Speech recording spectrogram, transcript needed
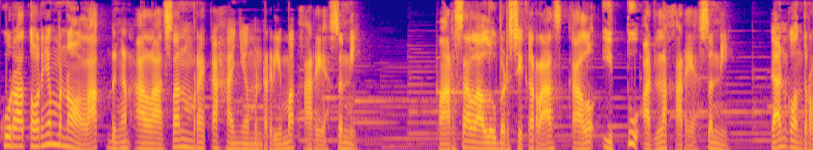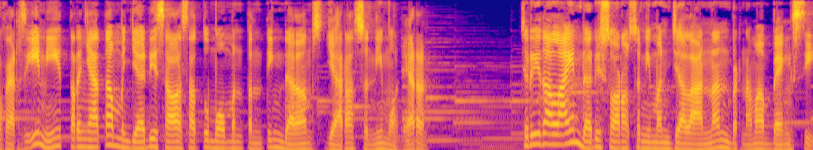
kuratornya menolak dengan alasan mereka hanya menerima karya seni. Marcel lalu bersikeras kalau itu adalah karya seni. Dan kontroversi ini ternyata menjadi salah satu momen penting dalam sejarah seni modern. Cerita lain dari seorang seniman jalanan bernama Banksy.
